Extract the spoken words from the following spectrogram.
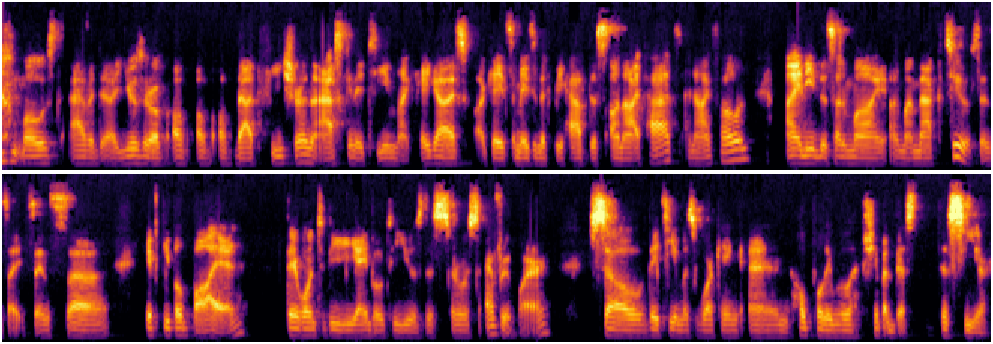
most avid uh, user of, of, of, of, that feature and asking the team like, "Hey guys, okay, it's amazing that we have this on iPad and iPhone. I need this on my on my Mac too, since I since uh, if people buy it, they want to be able to use this service everywhere. So the team is working, and hopefully we'll ship it this this year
